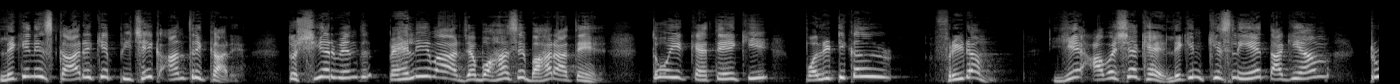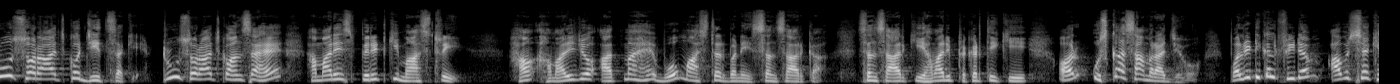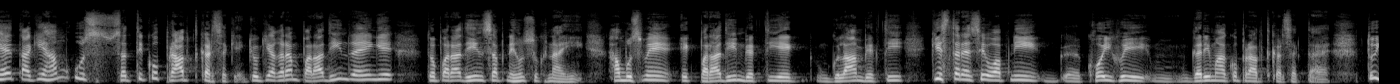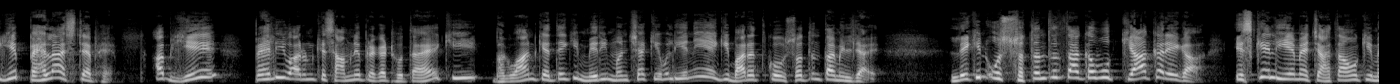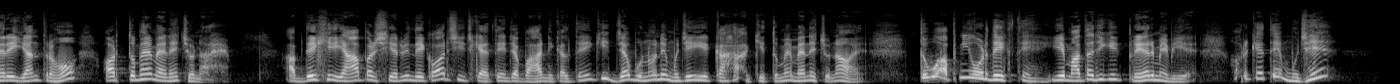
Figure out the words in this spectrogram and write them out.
लेकिन इस कार्य के पीछे एक आंतरिक कार्य। तो शेयरविंद पहली बार जब वहाँ से बाहर आते हैं तो ये कहते हैं कि पॉलिटिकल फ्रीडम ये आवश्यक है, लेकिन किस लिए? ताकि हम ट्रू स्वराज को जीत सके। ट्रू स्वराज कौन सा है? हमारे स्पिरिट की मास्टरी हम हमारी जो आत्मा है, वो मास्टर बने संसार का, संसार की, हमारी प्रकृति की, और उसका साम्राज्य हो। पॉलिटिकल फ्रीडम आवश्यक है ताकि हम उस सत्य को प्राप्त कर सकें, क्योंकि अगर हम पराधीन रहेंगे तो पराधीन सब नहीं सुखना ही। हम उसमें एक पराधीन व्यक्ति, एक गुलाम व्यक्ति, किस तरह से वो अपनी खोई हुई गरिमा को प्राप्त कर सकता है। तो ये पहला स्टेप है। अब ये पहली बार उनके सामने प्रकट होता है कि भगवान कहते हैं कि मेरी मंशा केवल ये नहीं है कि भारत को स्वतंत्रता मिल जाए, लेकिन उस स्वतंत्रता का वो क्या करेगा, इसके लिए मैं चाहता हूँ कि मेरे यंत्र हो और तुम्हें मैंने चुना है। अब देखिए, यहाँ पर शेरविंद एक और चीज़ कहते हैं, जब बाहर निकलते हैं कि जब उन्होंने मुझे ये कहा कि तुम्हें मैंने चुना है तो वो अपनी ओर देखते हैं। ये माता जी की प्रेयर में भी है और कहते हैं, मुझे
